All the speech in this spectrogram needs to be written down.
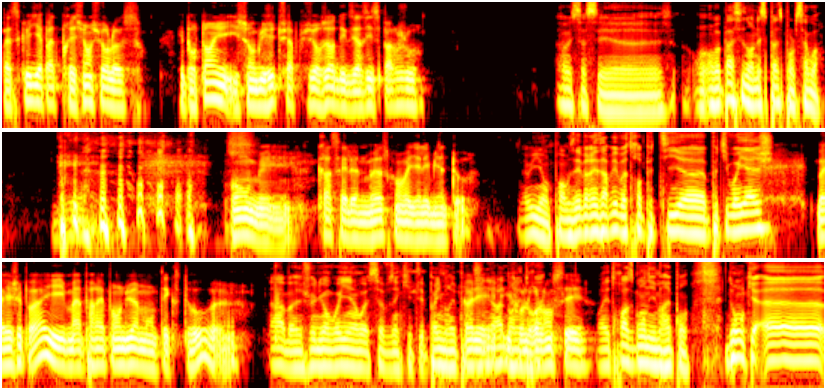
Parce qu'il n'y a pas de pression sur l'os. Et pourtant, ils sont obligés de faire plusieurs heures d'exercice par jour. Ah oui, ça c'est. euh, On va passer dans l'espace pour le savoir. Bon, mais grâce à Elon Musk, on va y aller bientôt. Ah Oui, on prend. Vous avez réservé votre petit, euh, petit voyage? Bah, je sais pas, il m'a pas répondu à mon texto. euh, Ah bah je vais lui envoyer un WhatsApp, vous inquiétez pas, il me répond en allez, général il dans faut les le relancer. Dans les trois secondes, il me répond. Donc, euh,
